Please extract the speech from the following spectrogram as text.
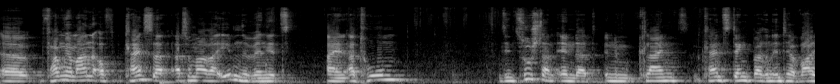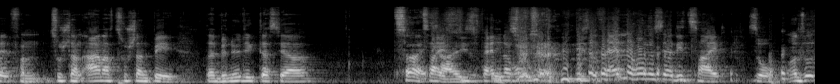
äh, fangen wir mal an auf kleinster atomarer Ebene, wenn jetzt ein Atom den Zustand ändert in einem kleinen, kleinst denkbaren Intervall von Zustand A nach Zustand B, dann benötigt das ja Zeit. Zeit. Diese Veränderung, diese Veränderung ist ja die Zeit. So, und so äh,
